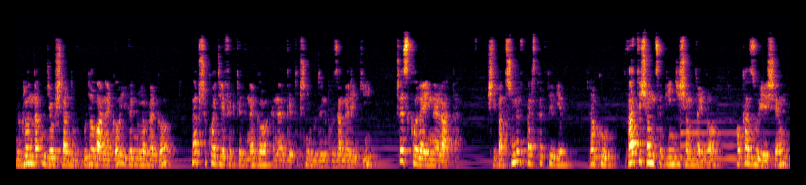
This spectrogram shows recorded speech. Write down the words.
wygląda udział śladu budowanego i węglowego na przykładzie efektywnego energetycznie budynku z Ameryki przez kolejne lata. Jeśli patrzymy w perspektywie roku 2050, okazuje się,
